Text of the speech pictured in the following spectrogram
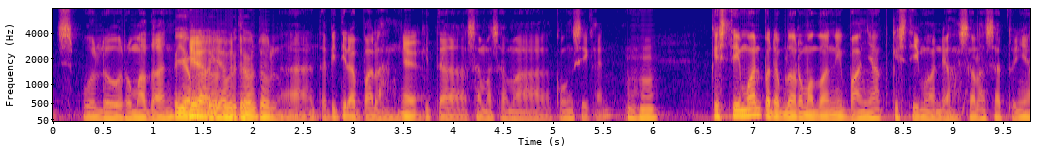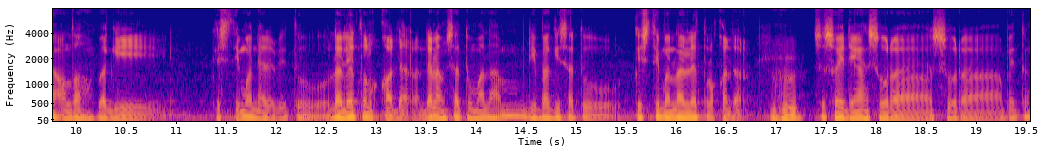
10 Ramadan. Ya, ya, betul, ya, betul. betul. Ah, tapi tidak apalah Ya. kita sama-sama kongsikan. Mhm. Keistimewaan pada bulan Ramadan ini banyak keistimewaan yang salah satunya Allah bagi keistimewaan adalah itu Lailatul Qadar dalam satu malam dibagi satu keistimewaan Lailatul Qadar sesuai dengan surah surah apa itu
